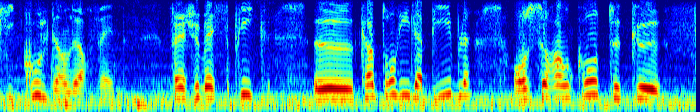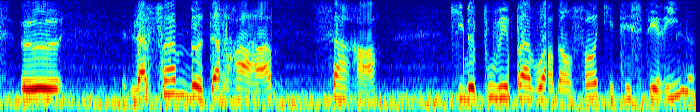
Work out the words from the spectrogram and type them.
qui coule dans leurs veines. Enfin, je m'explique. Euh, quand on lit la Bible, on se rend compte que euh, la femme d'Abraham, Sarah, qui ne pouvait pas avoir d'enfant, qui était stérile,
